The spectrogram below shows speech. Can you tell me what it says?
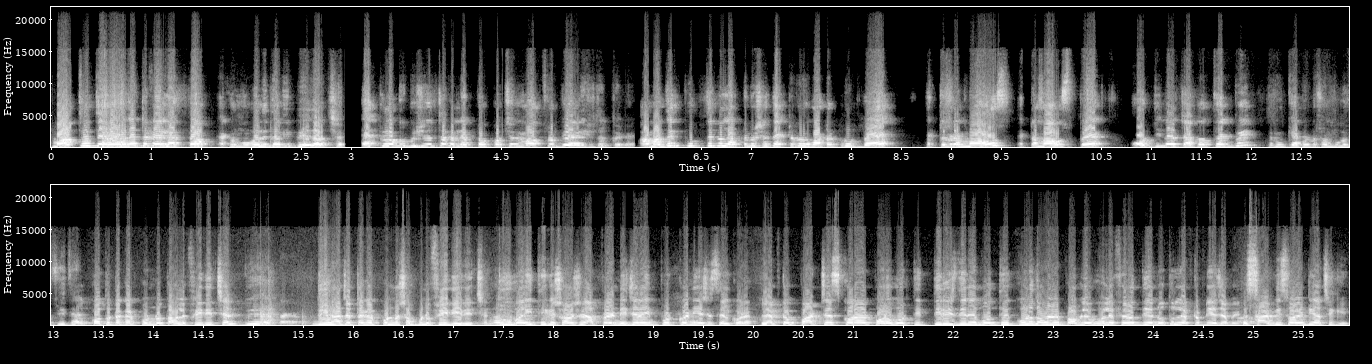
মাত্র তেরো হাজার টাকায় ল্যাপটপ এখন মোবাইলে থেকে পেয়ে যাচ্ছেন এক লক্ষ বিশ হাজার টাকার ল্যাপটপ পাচ্ছেন মাত্র বিয়াল্লিশ হাজার টাকায়। আমাদের প্রত্যেকটা ল্যাপটপের সাথে একটা করে ওয়াটারপ্রুফ ব্যাগ একটা করে মাউস একটা মাউস প্যাড অরিজিনাল চার্জার থাকবে এবং ক্যাপটা সম্পূর্ণ ফ্রি থাকবে। কত টাকার পণ্য তাহলে ফ্রি দিচ্ছেন? দুই হাজার টাকা। দুই হাজার টাকার পণ্য সম্পূর্ণ ফ্রি দিয়ে দিচ্ছেন। দুবাই থেকে সরাসরি আপনারা নিজেরা ইম্পোর্ট করে নিয়ে এসে সেল করেন। ল্যাপটপ পারচেস করার পরবর্তী তিরিশ দিনের মধ্যে কোনো ধরনের প্রবলেম হলে ফেরত দিয়ে নতুন ল্যাপটপ নিয়ে যাবে। সার্ভিস ওয়ারেন্টি আছে কি।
